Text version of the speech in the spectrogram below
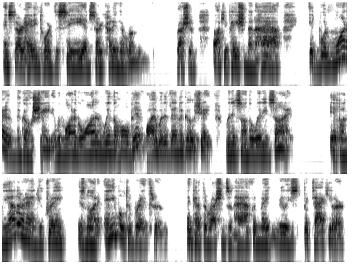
and start heading toward the sea and start cutting the Russian occupation in half, it wouldn't want to negotiate. It would want to go on and win the whole bit. Why would it then negotiate when it's on the winning side? If, on the other hand, Ukraine is not able to break through and cut the Russians in half and make really spectacular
